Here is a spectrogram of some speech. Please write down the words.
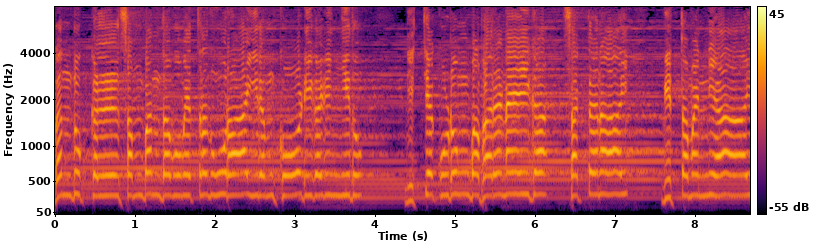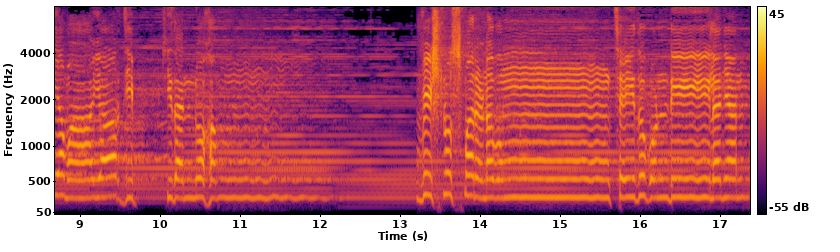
ബന്ധുക്കൾ സംബന്ധവും എത്ര നൂറായിരം കോടി കഴിഞ്ഞിതു. നിത്യ കുടുംബ ഭരണൈക സക്തനായി വിത്തമന്യായമായാർജിതന്വഹം വിഷ്ണുസ്മരണവും ചെയ്തുകൊണ്ടീല ഞാൻ.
